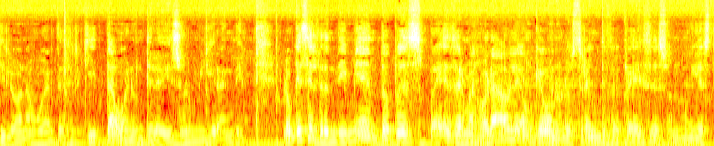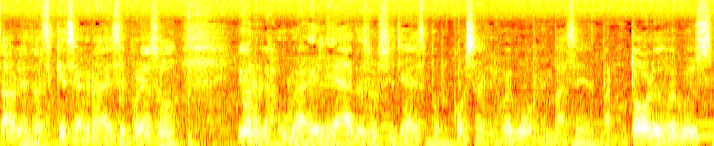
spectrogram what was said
Si lo van a jugar de cerquita o en un televisor muy grande. Lo que es el rendimiento pues puede ser mejorable. Aunque bueno los 30 FPS son muy estables. Así que se agradece por eso. Y bueno, la jugabilidad, eso sí ya es por cosa del juego, en base, bueno, todos los juegos,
